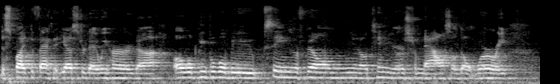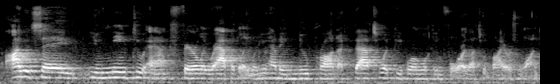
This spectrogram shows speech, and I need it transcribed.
despite the fact that yesterday we heard, uh, oh, well, people will be seeing your film, you know, 10 years from now, so don't worry. I would say you need to act fairly rapidly when you have a new product. That's what people are looking for, that's what buyers want.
